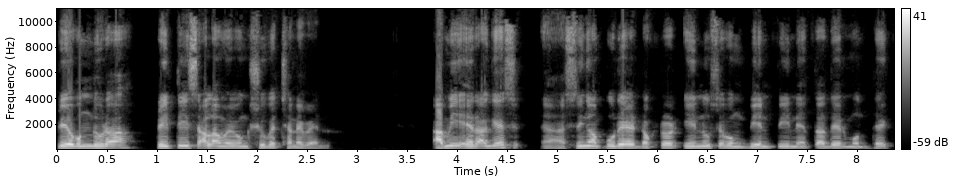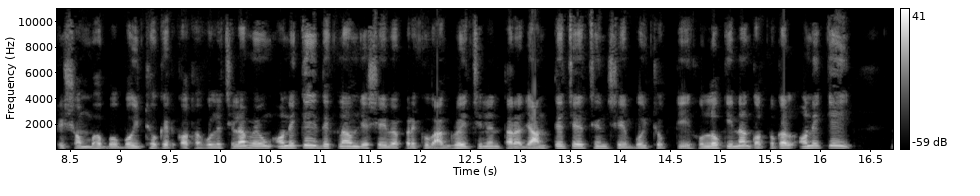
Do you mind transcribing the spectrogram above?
প্রিয় বন্ধুরা, প্রীতি, সালাম এবং শুভেচ্ছা নেবেন। আমি এর আগে সিঙ্গাপুরে ডক্টর ইউনুস এবং বিএনপি নেতাদের মধ্যে একটি সম্ভাব্য বৈঠকের কথা বলেছিলাম এবং অনেকেই দেখলাম যে সেই ব্যাপারে খুব আগ্রহী ছিলেন, তারা জানতে চেয়েছেন সেই বৈঠকটি হলো কিনা। গতকাল অনেকেই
